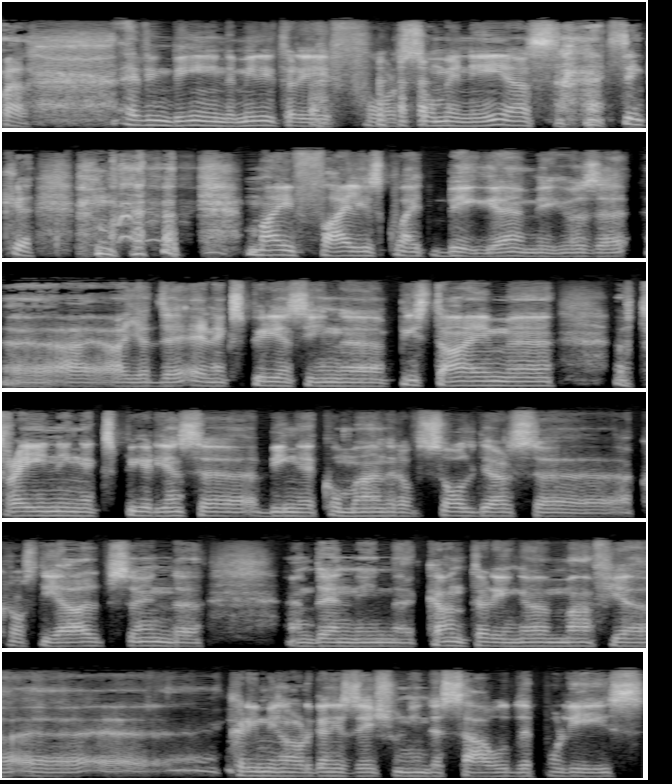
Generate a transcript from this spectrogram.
Well, having been in the military for so many years, I think uh, my file is quite big eh, because uh, uh, I, I, had an experience in uh, peacetime, uh, training experience, uh, being a commander of soldiers uh, across the Alps, and and then in countering mafia criminal organization in the south, the police,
